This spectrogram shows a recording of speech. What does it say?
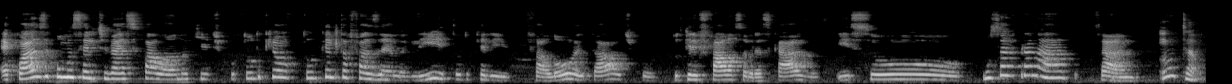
é quase como se ele estivesse falando que, tipo, tudo que, eu, tudo que ele tá fazendo ali, tudo que ele falou e tal, tipo, tudo que ele fala sobre as casas, isso não serve pra nada, sabe? Então,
